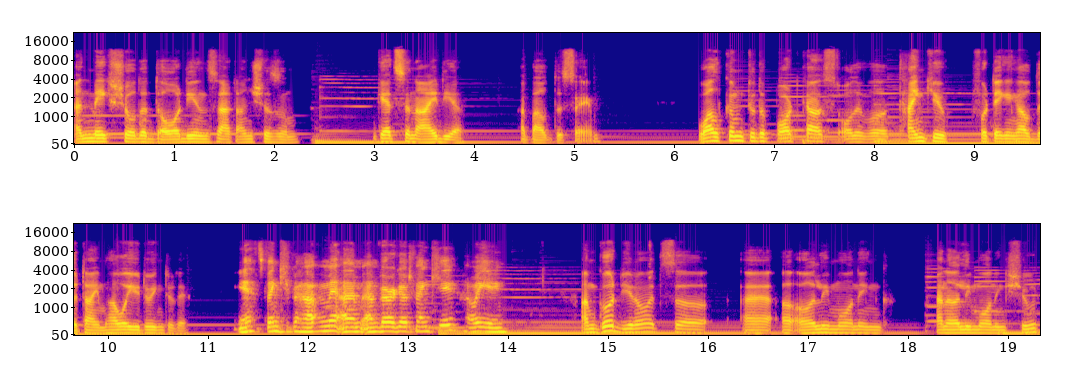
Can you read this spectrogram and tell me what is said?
and make sure that the audience at Anshism gets an idea about the same. Welcome to the podcast, Oliver. Thank you for taking out the time. How are you doing today? Yes, thank you for having me. I'm, I'm very good, thank you. How are you? I'm good. You know, it's a, a, a early morning, an early morning shoot.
